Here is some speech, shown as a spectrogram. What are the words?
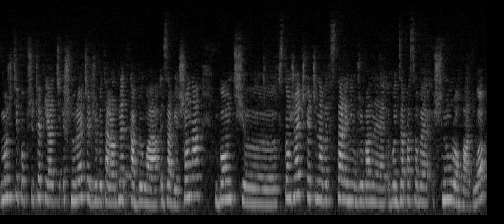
możecie poprzyczepiać sznureczek, żeby ta lornetka była zawieszona, bądź e, wstążeczkę, czy nawet stare, nieużywane, bądź zapasowe sznurowadło.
